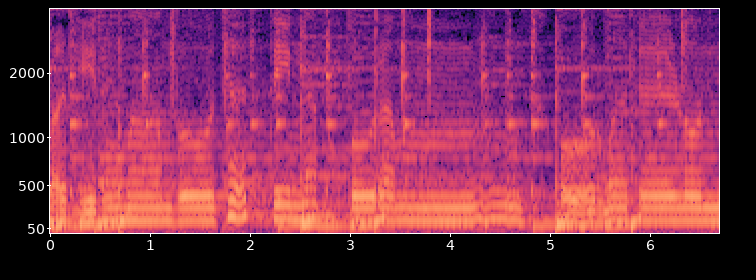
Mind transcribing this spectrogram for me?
ബധിരമാം ബോധത്തിനപ്പുറം. ഓർമ്മകളൊന്നുമില്ലെന്നോ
